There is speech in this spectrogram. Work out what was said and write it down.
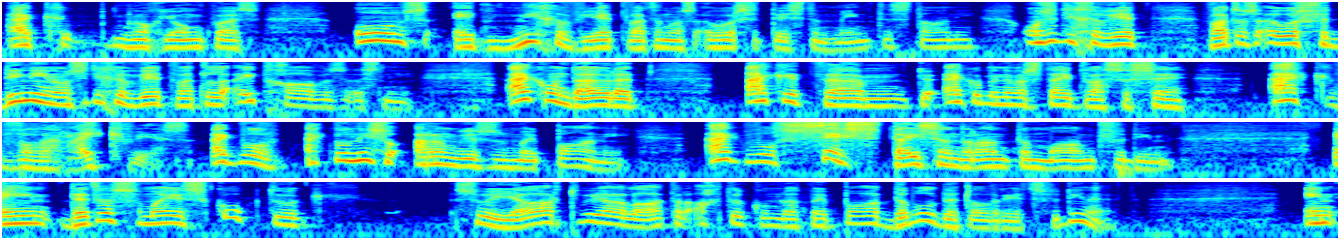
ek nog jonk was ons het nie geweet wat in ons ouers se testamente staan nie. Ons het nie geweet wat ons ouers verdien nie en ons het nie geweet wat hulle uitgawes is nie. Ek onthou dat ek het ehm um, toe ek op universiteit was gesê ek wil ryk wees. Ek wil ek wil nie so arm wees soos my pa nie. Ek wil R6000 'n maand verdien. En dit was vir my 'n skok toe ek so 'n jaar, 2 jaar later agterkom dat my pa dubbel dit al reeds verdien het. En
